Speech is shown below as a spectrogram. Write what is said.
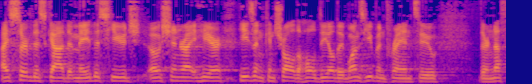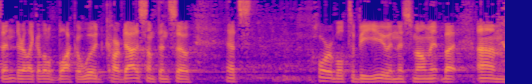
I serve this God that made this huge ocean right here. He's in control of the whole deal. The ones you've been praying to, they're nothing. They're like a little block of wood carved out of something. So that's horrible to be you in this moment. But. Um,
